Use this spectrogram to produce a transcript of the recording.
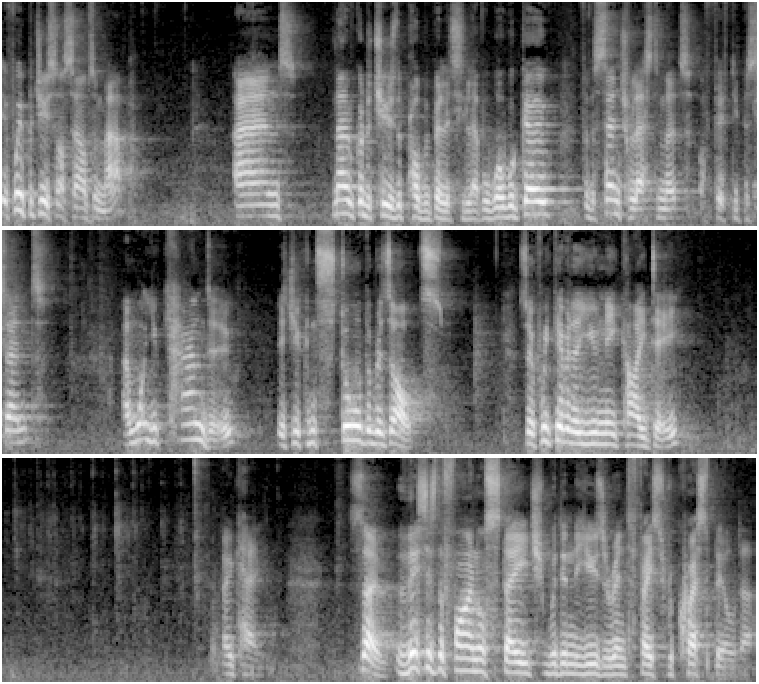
if we produce ourselves a map, and now we've got to choose the probability level. Well, we'll go for the central estimate of 50%. And what you can do is you can store the results. So if we give it a unique ID, okay. So this is the final stage within the user interface request builder.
